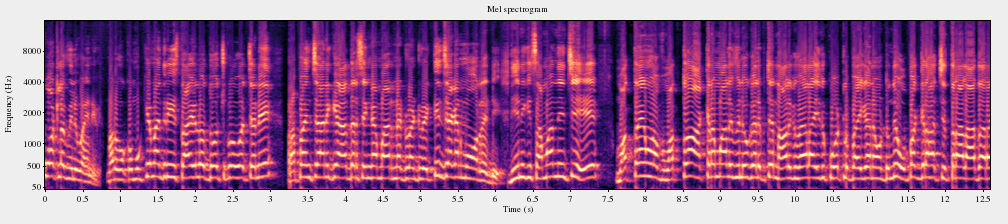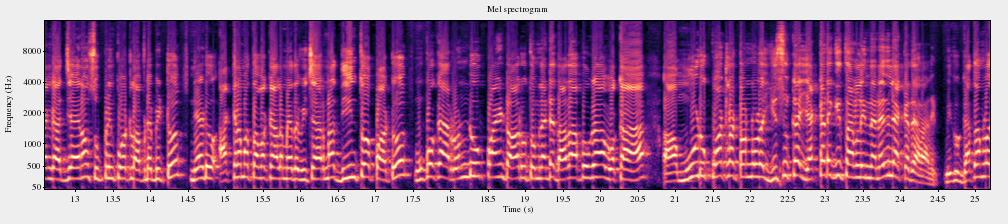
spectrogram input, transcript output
కోట్ల విలువైనవి. మరి ఒక ముఖ్యమంత్రి ఈ స్థాయిలో దోచుకోవచ్చని ప్రపంచానికి ఆదర్శంగా మారినటువంటి వ్యక్తి జగన్మోహన్ రెడ్డి. దీనికి సంబంధించి మొత్తం మొత్తం అక్రమాల విలువ కలిపితే నాలుగు వేల ఐదు కోట్లు పైగానే ఉంటుంది. ఉపగ్రహ చిత్రాల ఆధారంగా అధ్యయనం సుప్రీంకోర్టులో అఫిడవిట్ నేడు అక్రమ తవ్వకాల మీద విచారణ. దీంతో పాటు ఇంకొక రెండు పాయింట్ ఆరు తొమ్మిది అంటే దాదాపుగా ఒక మూడు కోట్ల టన్నుల ఇసుక ఎక్కడికి తరలింది అనేది లెక్క తేలాలి. మీకు గతంలో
